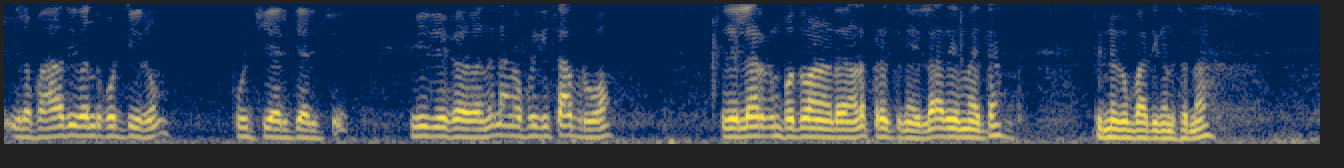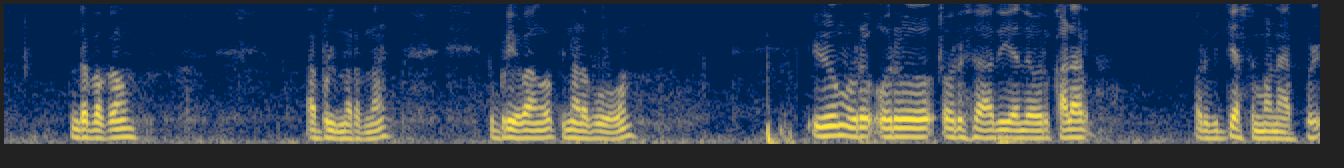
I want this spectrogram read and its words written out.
இதில் பாதி வந்து கொட்டிடும் பூச்சி அரிச்சு அரித்து மீதி இருக்கிறத வந்து நாங்கள் பிடிக்கி சாப்பிடுவோம். இது எல்லாருக்கும் பொதுவானதுனால பிரச்சனை இல்லை. அதே மாதிரி தான் பின்னுக்கும் பார்த்தீங்கன்னு சொன்னால் இந்த பக்கம் ஆப்பிள் மரம் தான். இப்படி வாங்க பின்னால் போவோம். இதுவும் ஒரு ஒரு ஒரு சாதி அந்த ஒரு கலர் ஒரு வித்தியாசமான ஆப்பிள்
